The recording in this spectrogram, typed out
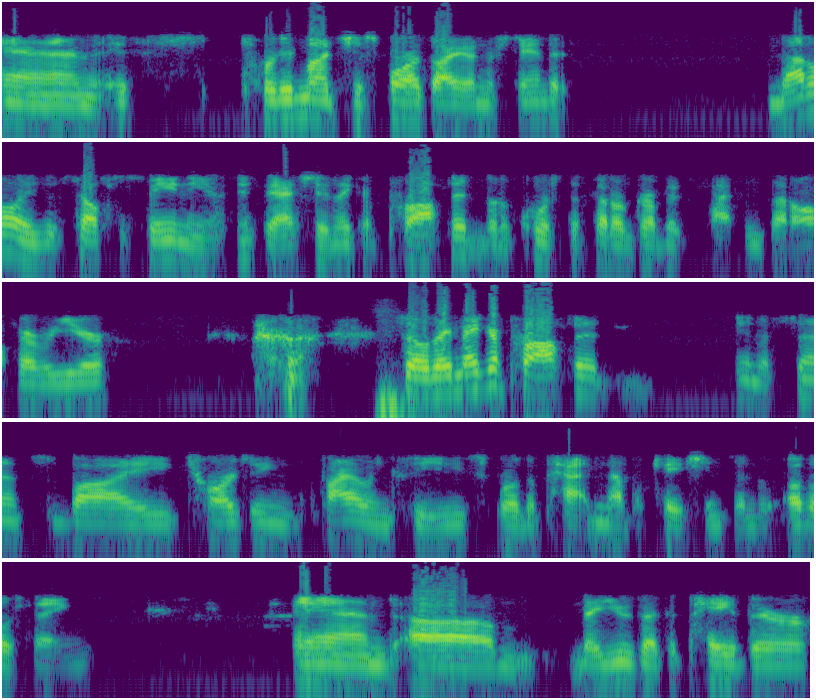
and it's pretty much, as far as I understand it, not only is it self-sustaining, I think they actually make a profit, but of course the federal government passes that off every year. so they make a profit in a sense by charging filing fees for the patent applications and other things, and um, they use that to pay their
